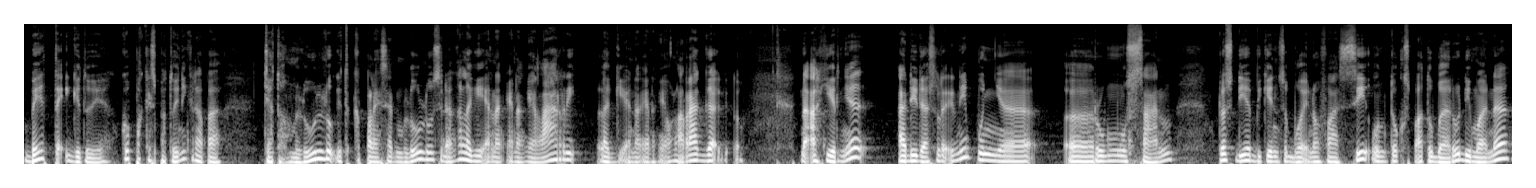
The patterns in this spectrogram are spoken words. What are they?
bete gitu ya. Gue pakai sepatu ini kenapa jatuh melulu gitu kepleset melulu sedangkan lagi enak-enaknya lari lagi enak-enaknya olahraga gitu. Nah akhirnya Adi Dassler ini punya uh, rumusan Terus dia bikin sebuah inovasi untuk sepatu baru di mana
